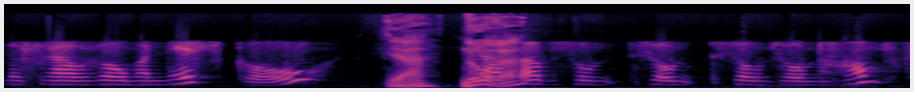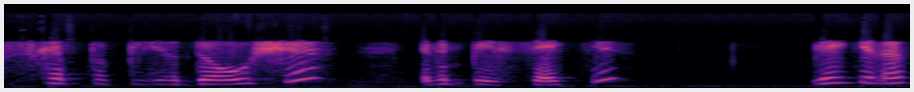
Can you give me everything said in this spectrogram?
mevrouw Romanesco. Ja, had Nora? altijd zo'n zo'n zo'n handgeschept papieren doosje met een pincetje. Weet je dat,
